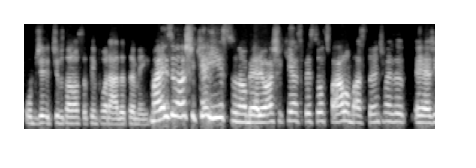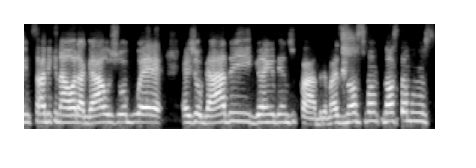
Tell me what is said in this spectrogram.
objetivos da nossa temporada também. Mas eu acho que é isso, Nalber, eu acho que as pessoas falam bastante, mas é, a gente sabe que na hora H o jogo é, é jogado e ganho dentro de quadra, mas nós, nós estamos nos,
